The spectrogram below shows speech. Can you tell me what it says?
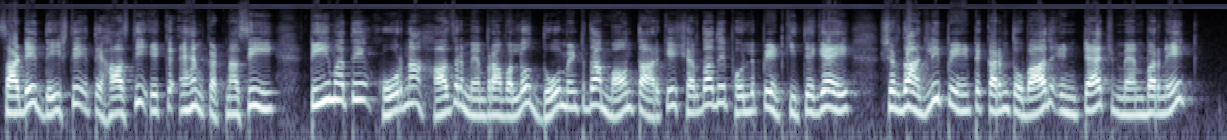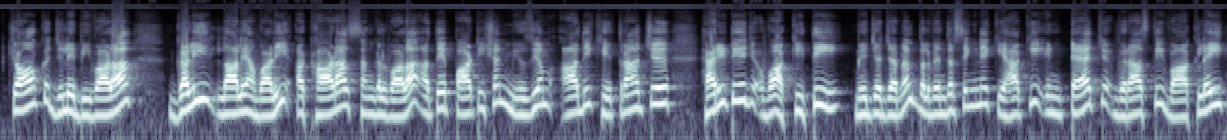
ਸਾਡੇ ਦੇਸ਼ ਦੇ ਇਤਿਹਾਸ ਦੀ ਇੱਕ ਅਹਿਮ ਘਟਨਾ ਸੀ। ਟੀਮ ਅਤੇ ਹੋਰਨਾਂ ਹਾਜ਼ਰ ਮੈਂਬਰਾਂ ਵੱਲੋਂ 2 ਮਿੰਟ ਦਾ ਮੌਨ ਧਾਰ ਕੇ ਸ਼ਰਧਾ ਦੇ ਫੁੱਲ ਭੇਂਟ ਕੀਤੇ ਗਏ। ਸ਼ਰਧਾਂਜਲੀ ਭੇਂਟ ਕਰਨ ਤੋਂ ਬਾਅਦ ਇੰਟੈਚ ਮੈਂਬਰ ਨੇ ਚੌਂਕ, ਜਲੇਬੀ ਵਾਲਾ, ਗਲੀ ਲਾਲਿਆਂ ਵਾਲੀ, ਅਖਾੜਾ ਸੰਗਲਵਾਲਾ ਅਤੇ ਪਾਰਟੀਸ਼ਨ ਮਿਊਜ਼ੀਅਮ ਆਦਿ ਖੇਤਰਾਂ 'ਚ ਹੈਰੀਟੇਜ ਵਾਕ ਕੀਤੀ। ਮੇਜਰ ਜਨਰਲ ਬਲਵਿੰਦਰ ਸਿੰਘ ਨੇ ਕਿਹਾ ਕਿ ਇੰਟੈਚ ਵਿਰਾਸਤੀ ਵਾਕ ਲਈ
